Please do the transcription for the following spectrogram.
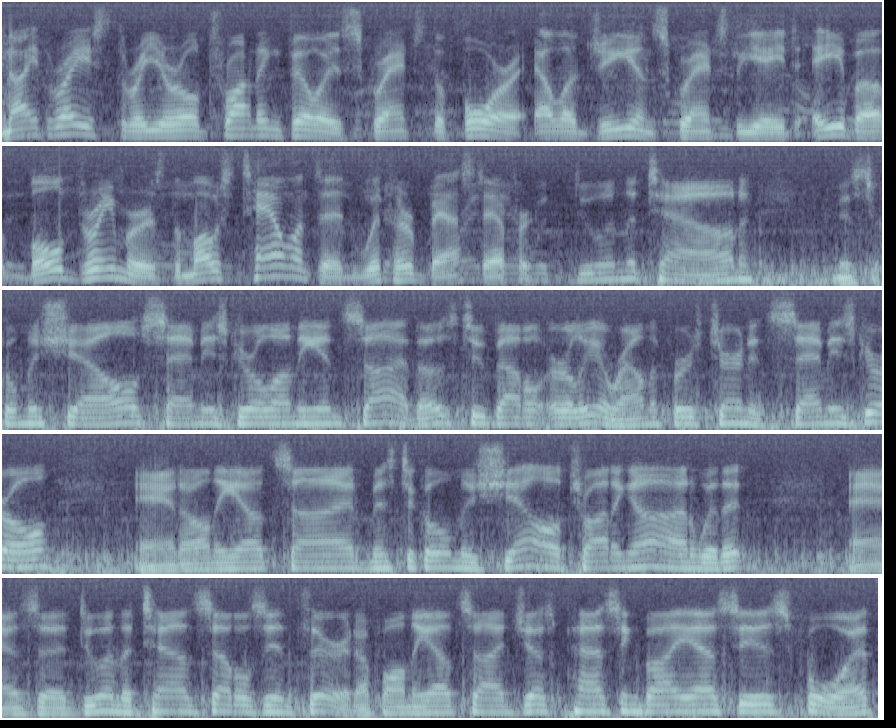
Ninth race, three-year-old trotting fillies scratched the four, Ella G, and scratched the eight, Ava. Bold Dreamer is the most talented with her best effort. Doing the town, Mystical Michelle, Sammy's Girl on the inside. Those two battle early around the first turn. It's Sammy's Girl, and on the outside, Mystical Michelle trotting on with it as uh, Doing the Town settles in third. Up on the outside, just passing by S is fourth.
